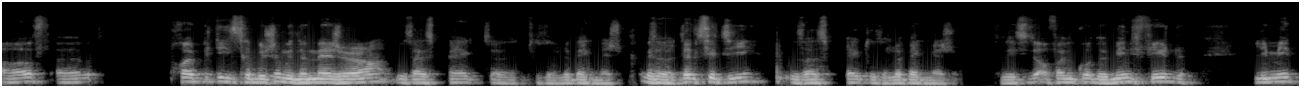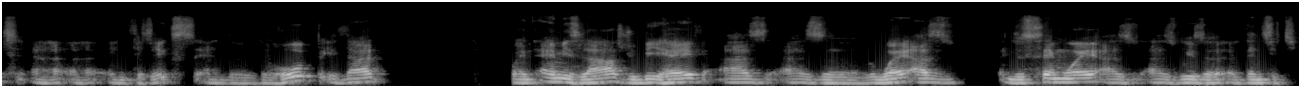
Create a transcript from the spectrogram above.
of uh, probability distribution with a measure with respect uh, to the Lebesgue measure, with a density with respect to the Lebesgue measure. So this is often called the mean field limit uh, uh, in physics. And the, the, hope is that when m is large, you behave as, as, uh, way, as in the same way as, as with a, a density.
